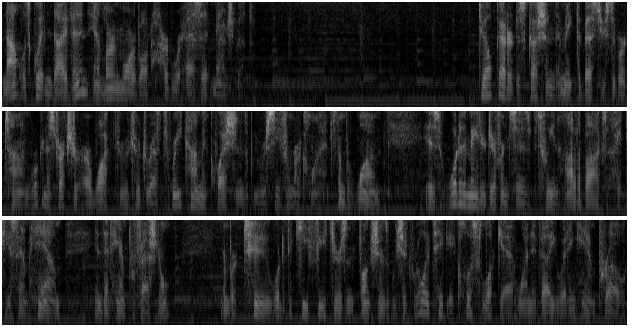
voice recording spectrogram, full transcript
Now let's go ahead and dive in and learn more about hardware asset management. To help guide our discussion and make the best use of our time, we're going to structure our walkthrough to address three common questions we receive from our clients. Number one is what are the major differences between out-of-the-box ITSM HAM and then HAM Professional? Number two, what are the key features and functions we should really take a close look at when evaluating HAM Pro?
